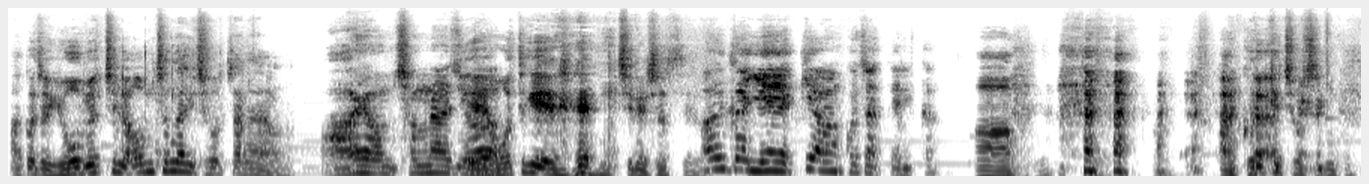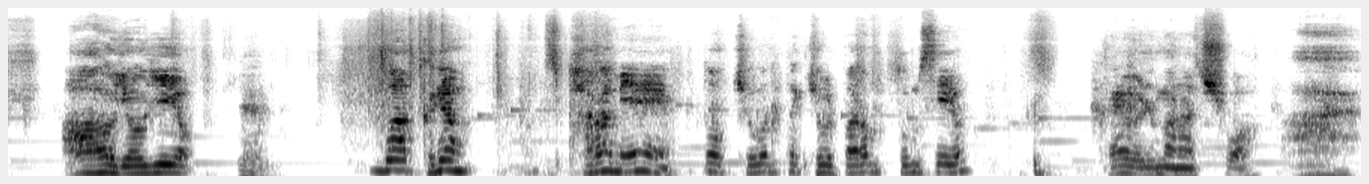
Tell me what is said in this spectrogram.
아, 그죠. 요 며칠 엄청나게 추웠잖아요. 아유 엄청나죠. 네, 어떻게 지내셨어요? 아, 그러니까 얘 껴안고 잤다니까. 아, 그래요? 네. 어. 아, 그렇게 추웠습니까? 아 여기 네. 막 그냥 바람에 또 겨울 때 겨울바람 좀 세요. 그래 얼마나 추워. 아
